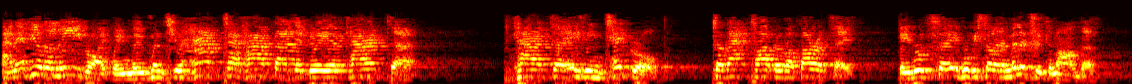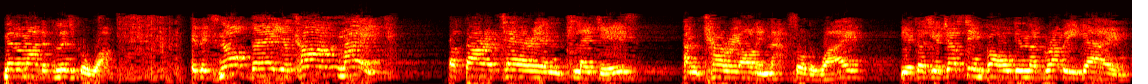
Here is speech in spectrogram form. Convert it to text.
And if you're the lead right-wing movements, you have to have that degree of character. Character is integral to that type of authority. He would say it would be in a military commander, never mind a political one. If it's not there, you can't make authoritarian pledges and carry on in that sort of way, because you're just involved in the grubby game,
